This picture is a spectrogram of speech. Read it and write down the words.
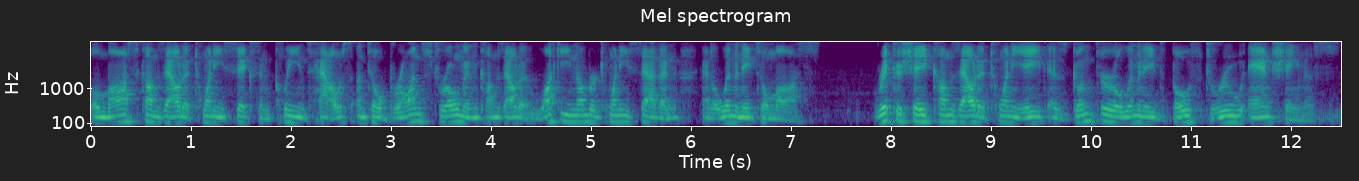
Omos comes out at 26 and cleans house until Braun Strowman comes out at lucky number 27 and eliminates Omos. Ricochet comes out at 28 as Gunther eliminates both Drew and Sheamus.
